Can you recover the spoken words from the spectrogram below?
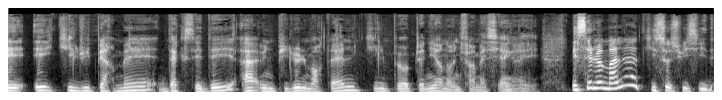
et, qui lui permet d'accéder à une pilule mortelle qu'il peut obtenir dans une pharmacie agréée. Mais c'est le malade qui se suicide,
